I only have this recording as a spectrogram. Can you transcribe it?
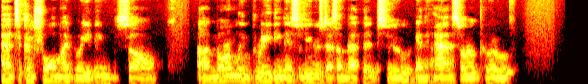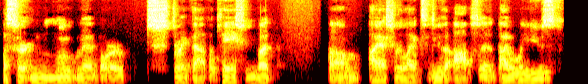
and to control my breathing. So, uh, normally breathing is used as a method to enhance or improve a certain movement or strength application, but um, I actually like to do the opposite. I will use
